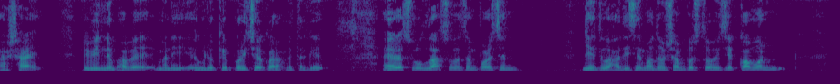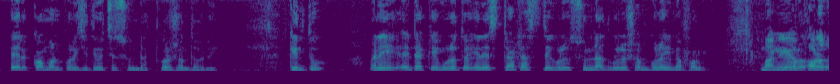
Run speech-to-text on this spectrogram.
ভাষায় বিভিন্নভাবে মানে এগুলোকে পরিচয় করা হয়ে থাকে। রসুল্লাহ সাল্লাম পড়েছেন যেহেতু হাদিসের মাধ্যমে সাব্যস্ত হয়েছে কমন এর কমন পরিচিতি হচ্ছে সুন্নাত কোনো সন্দেহ নেই। কিন্তু মানে এটাকে মূলত এর স্ট্যাটাস যেগুলো সুন্নাতগুলো সবগুলোই নফল। মানে ফরজ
